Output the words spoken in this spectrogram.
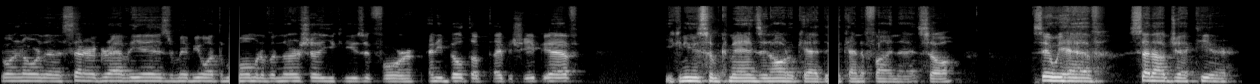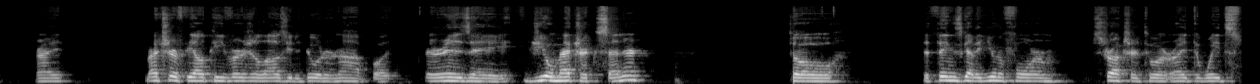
you want to know where the center of gravity is, or maybe you want the moment of inertia, you can use it for any built up type of shape you have. You can use some commands in AutoCAD to kind of find that. So say we have set object here, right? I'm not sure if the LT version allows you to do it or not, but there is a geometric center. So the thing's got a uniform structure to it, right? The weight's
